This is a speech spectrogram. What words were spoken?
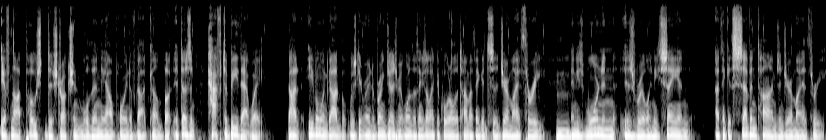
If not post destruction will then the outpouring of god come. But it doesn't have to be that way. God even when god was getting ready to bring judgment one of the things i like to quote all the time i think it's uh, jeremiah 3 and he's warning israel and he's saying I think it's seven times in Jeremiah 3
